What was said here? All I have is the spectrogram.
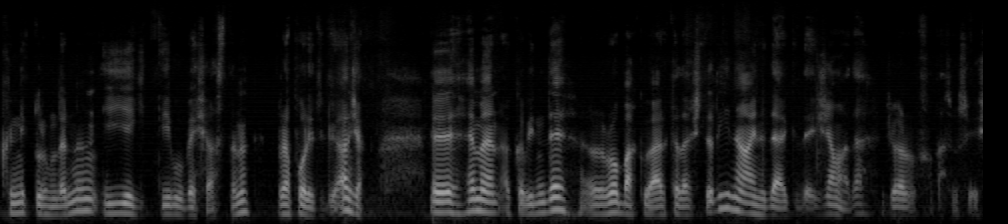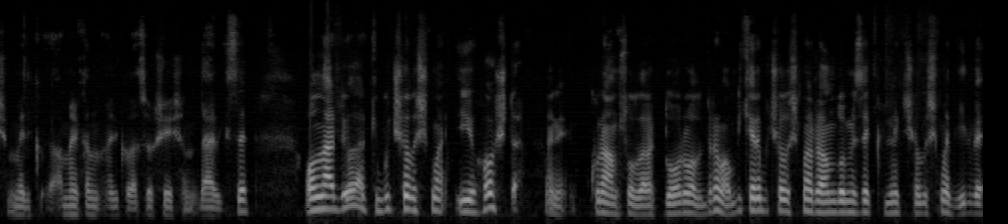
klinik durumlarının iyiye gittiği bu beş hastanın rapor ediliyor. Ancak e, hemen akabinde Robak ve arkadaşları yine aynı dergide JAMA'da Journal of Association, Medical, American Medical Association dergisi onlar diyorlar ki bu çalışma iyi hoş da hani kuramsal olarak doğru olabilir ama bir kere bu çalışma randomize klinik çalışma değil ve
